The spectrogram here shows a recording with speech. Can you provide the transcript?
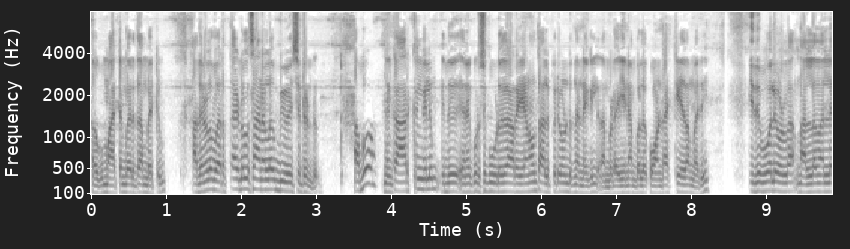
നമുക്ക് മാറ്റം വരുത്താൻ പറ്റും. അതിനുള്ള വെർത്തായിട്ടുള്ള സാധനങ്ങൾ ഉപയോഗിച്ചിട്ടുണ്ട്. അപ്പോൾ നിങ്ങൾക്ക് ആർക്കെങ്കിലും ഇത് ഇതിനെക്കുറിച്ച് കൂടുതൽ അറിയണോ താല്പര്യം ഉണ്ടെന്നുണ്ടെങ്കിൽ നമ്മുടെ ഈ നമ്പറിൽ കോൺടാക്ട് ചെയ്താൽ മതി. ഇതുപോലെയുള്ള നല്ല നല്ല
